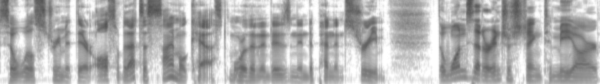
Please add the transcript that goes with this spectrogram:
so we'll stream it there also. But that's a simulcast more than it is an independent stream. The ones that are interesting to me are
